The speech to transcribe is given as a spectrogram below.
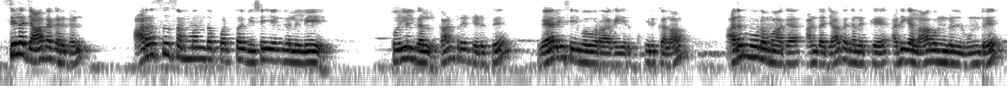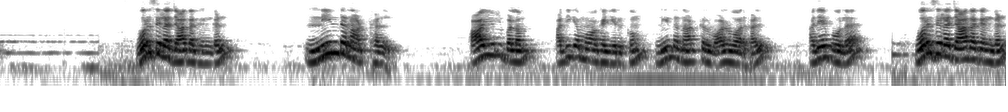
சில ஜாதகர்கள் அரசு சம்பந்தப்பட்ட விஷயங்களிலே தொழில்கள் கான்ட்ராக்ட் எடுத்து வேலை செய்பவராக இருக்- இருக்கலாம். அதன் மூலமாக அந்த ஜாதகனுக்கு அதிக லாபங்கள் உண்டு. ஒரு சில ஜாதகங்கள் நீண்ட நாட்கள் ஆயுள் பலம் அதிகமாக இருக்கும் நீண்ட நாட்கள் வாழ்வார்கள். அதே போல ஒரு சில ஜாதகங்கள்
